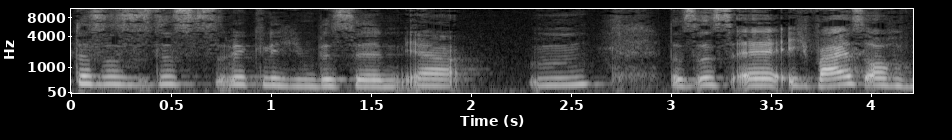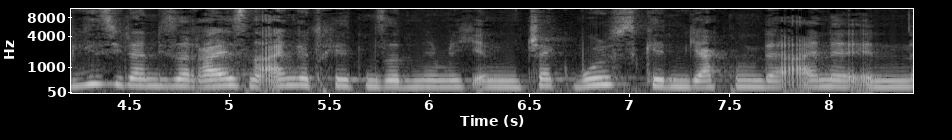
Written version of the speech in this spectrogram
Das ist, das ist wirklich ein bisschen, ja. Mm. Das ist, äh, ich weiß auch, wie sie dann diese Reisen angetreten sind, nämlich in Jack Wolfskin-Jacken, der eine in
